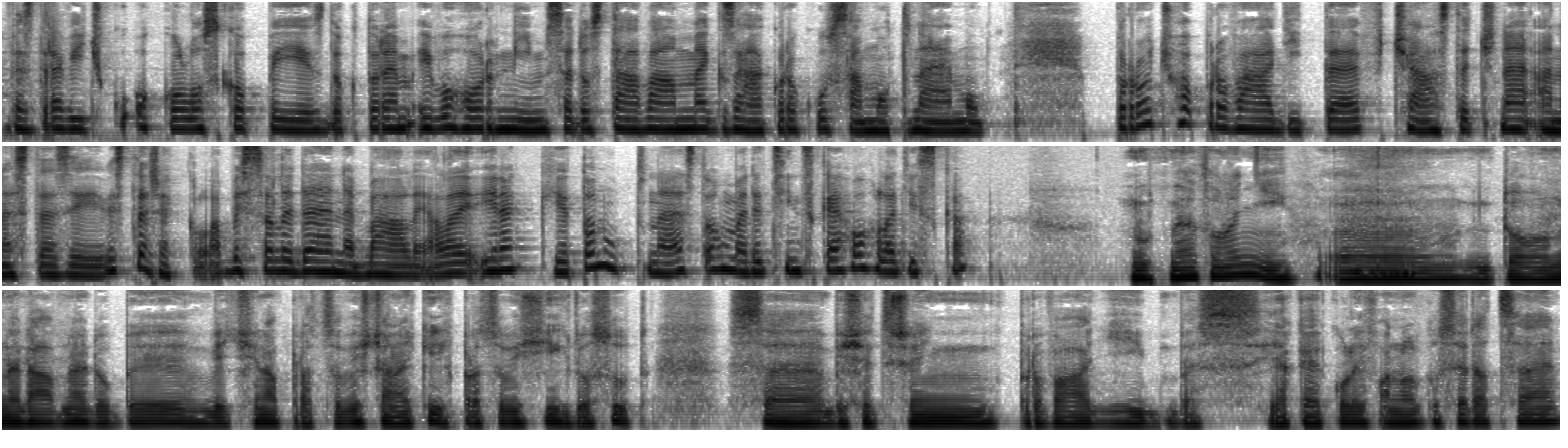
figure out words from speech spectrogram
Ve zdravíčku o koloskopii s doktorem Ivo Horným se dostáváme k zákroku samotnému. Proč ho provádíte v částečné anestezii? Vy jste řekl, aby se lidé nebáli, ale jinak je to nutné z toho medicínského hlediska? Nutné to není. Eh, do nedávné doby většina pracovišť a na některých pracovištích dosud se vyšetření provádí bez jakékoliv analgosedace.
